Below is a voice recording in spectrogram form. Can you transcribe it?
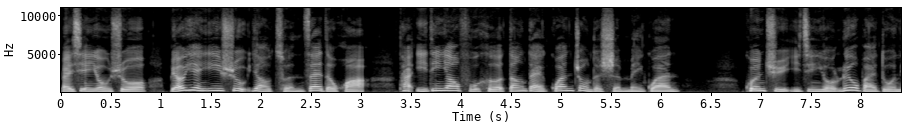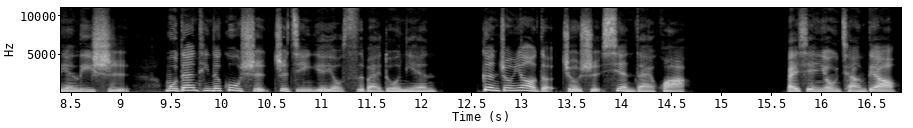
白先勇说：“表演艺术要存在的话，它一定要符合当代观众的审美观。昆曲已经有六百多年历史，《牡丹亭》的故事至今也有四百多年。更重要的就是现代化。白先勇强调，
